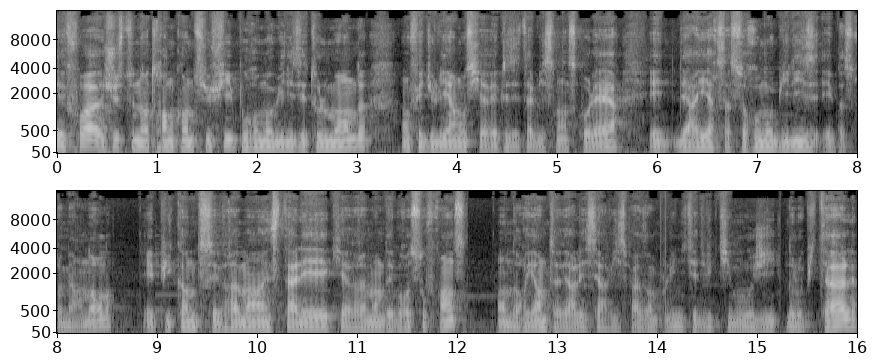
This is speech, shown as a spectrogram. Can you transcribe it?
Des fois, juste notre rencontre suffit pour remobiliser tout le monde. On fait du lien aussi avec les établissements scolaires et derrière, ça se remobilise et ça se remet en ordre. Et puis quand c'est vraiment installé, qu'il y a vraiment des grosses souffrances, on oriente vers les services, par exemple l'unité de victimologie de l'hôpital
